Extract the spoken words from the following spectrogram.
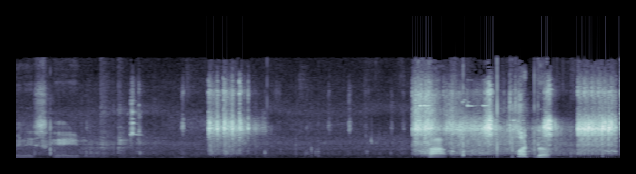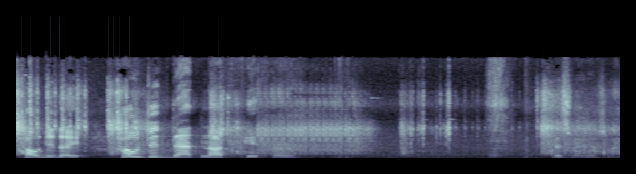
in this game. Pop. What the? How did I... How did that not hit her? This way, this way.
